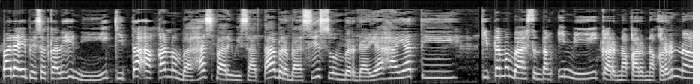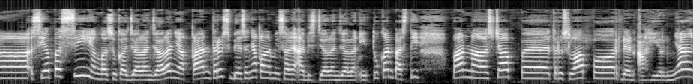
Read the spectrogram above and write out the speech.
Pada episode kali ini, kita akan membahas pariwisata berbasis sumber daya hayati. Kita membahas tentang ini karena karena karena siapa sih yang nggak suka jalan-jalan ya kan? Terus biasanya kalau misalnya abis jalan-jalan itu kan pasti panas, capek, terus lapar dan akhirnya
